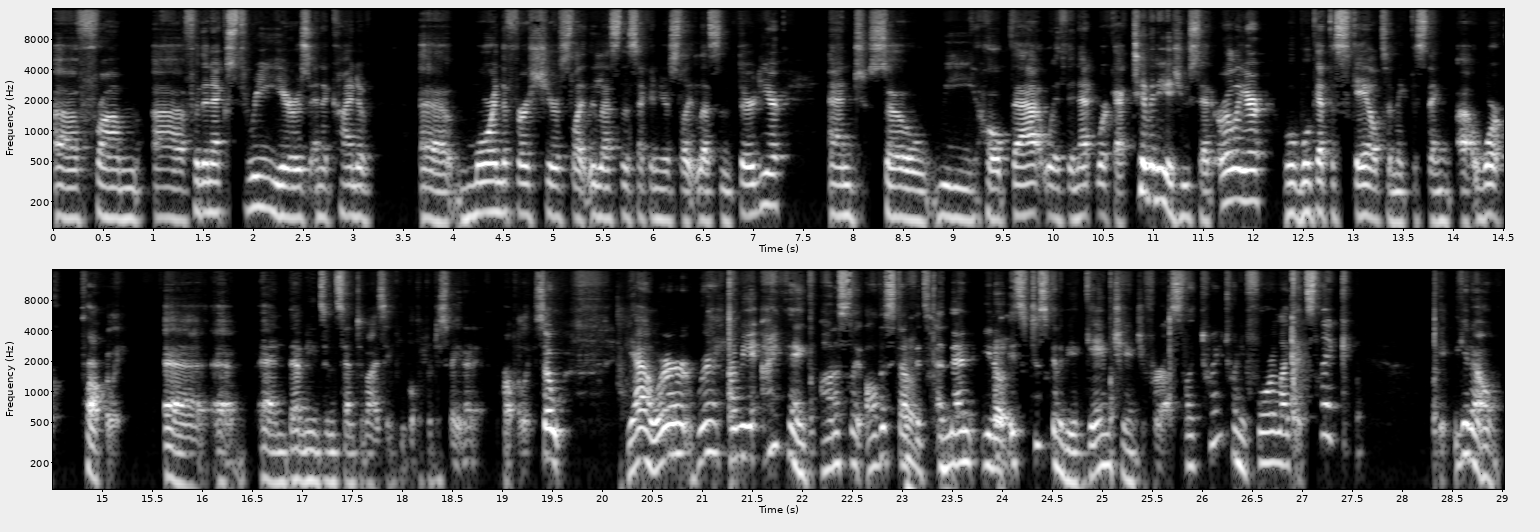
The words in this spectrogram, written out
uh, from uh, for the next three years, and it kind of uh, more in the first year, slightly less in the second year, slightly less in the third year. And so we hope that with the network activity, as you said earlier, we'll, we'll get the scale to make this thing uh, work properly. Uh, uh, and that means incentivizing people to participate in it properly. So yeah, we're, we're, I mean, I think honestly, all this stuff, it's, and then, you know, it's just going to be a game changer for us. Like 2024, like it's like, you know,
